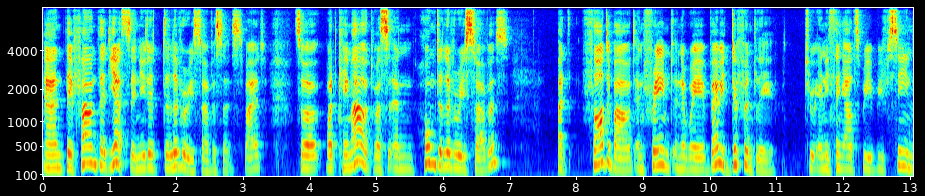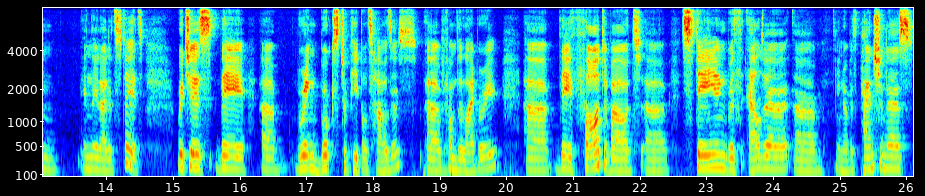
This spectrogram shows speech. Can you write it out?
And they found that yes, they needed delivery services, right? So what came out was a home delivery service, but thought about and framed in a way very differently to anything else we, we've seen in the United States, which is they uh, bring books to people's houses uh, from the library. Uh, they thought about uh, staying with elder, uh, you know, with pensioners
